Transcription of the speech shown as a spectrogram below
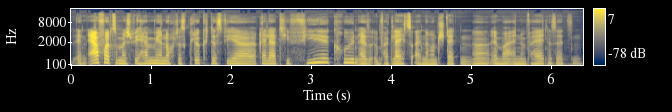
in Erfurt zum Beispiel haben wir noch das Glück, dass wir relativ viel Grün, also im Vergleich zu anderen Städten, ne, immer in einem Verhältnis setzen,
